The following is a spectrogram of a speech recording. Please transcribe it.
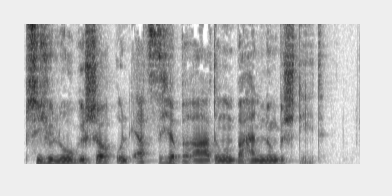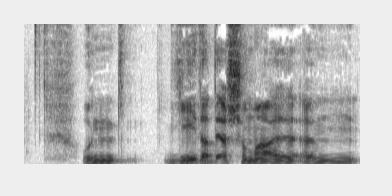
psychologischer und ärztlicher Beratung und Behandlung besteht. Und jeder, der schon mal ähm,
